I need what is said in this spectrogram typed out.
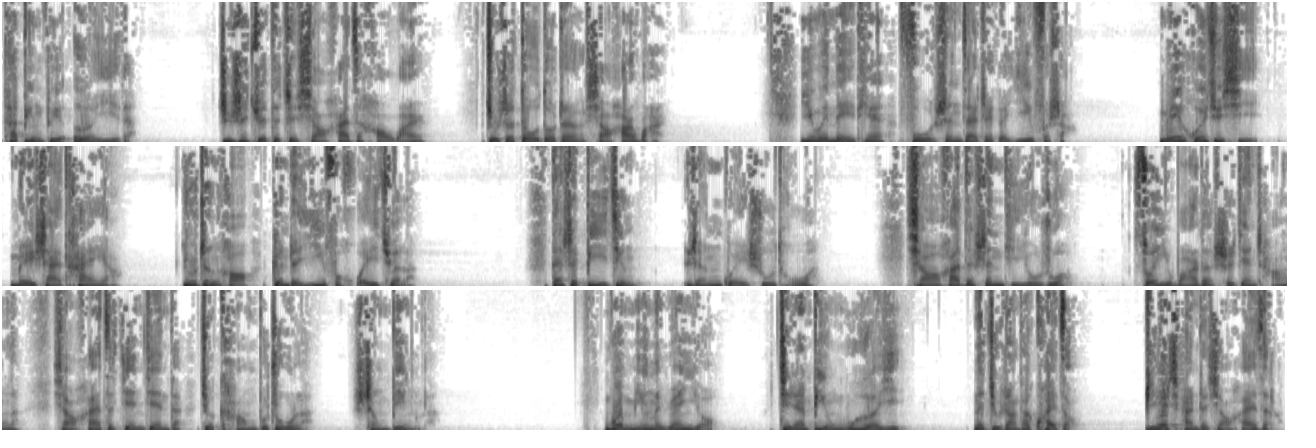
他并非恶意的，只是觉得这小孩子好玩，就是逗逗这个小孩玩。因为那天附身在这个衣服上，没回去洗，没晒太阳，又正好跟着衣服回去了。但是毕竟人鬼殊途啊，小孩子身体又弱，所以玩的时间长了，小孩子渐渐的就扛不住了，生病了。问明了缘由，既然并无恶意，那就让他快走，别缠着小孩子了。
